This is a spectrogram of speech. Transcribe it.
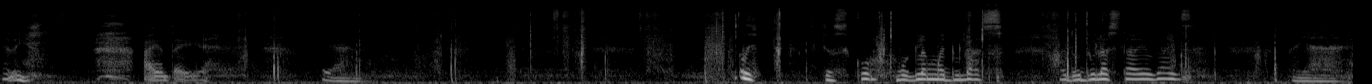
Ayan. Ayan tayo. Ayan. Uy. Diyos ko. Huwag lang madulas. Madudulas tayo guys. Ayan.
